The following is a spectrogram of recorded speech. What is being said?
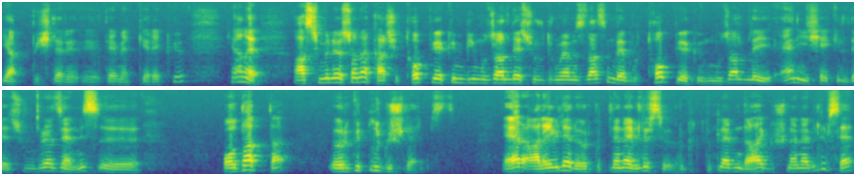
yap işleri e, demek gerekiyor. Yani asimilasyona karşı topyekun bir muzalle sürdürmemiz lazım ve bu topyekun muzalleyi en iyi şekilde sürdüreceğimiz e, odak da örgütlü güçlerimizdir. Eğer Aleviler örgütlenebilirse, örgütlüklerin daha güçlenebilirse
